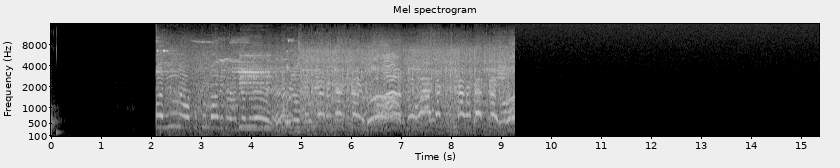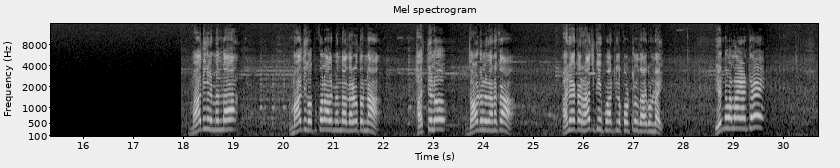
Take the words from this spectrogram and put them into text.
కుటుంబానికి మాదిగల మీద మాదిగ ఉపకులాల మీద జరుగుతున్న హత్యలు దాడులు వెనక అనేక రాజకీయ పార్టీల కుట్రలు దాగున్నాయి. ఎందువల్ల అంటే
